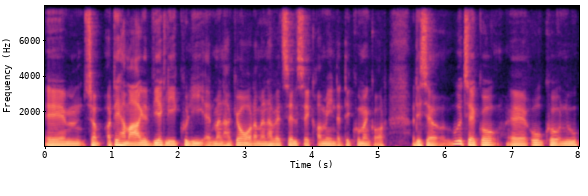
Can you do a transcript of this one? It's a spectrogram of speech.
Øhm, så, og det har markedet virkelig ikke kunne lide, at man har gjort, og man har været selvsikre og ment, at det kunne man godt. Og det ser ud til at gå øh, ok nu.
